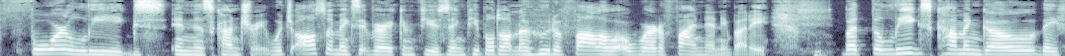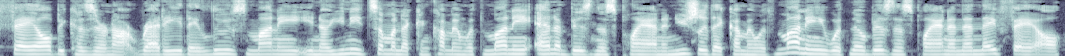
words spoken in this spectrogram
four leagues in this country, which also makes it very confusing. People don't know who to follow or where to find anybody. But the leagues come and go. They fail because they're not ready. They lose money. You know, you need someone that can come in with money and a business plan, and usually they come in with money with no business plan, and then they fail.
